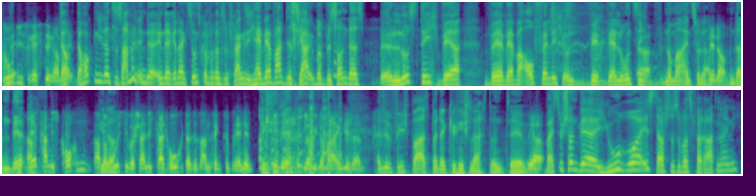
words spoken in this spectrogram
Rubis Restaurant. Da, da hocken die dann zusammen in der, in der Redaktionskonferenz und fragen sich, hey, wer war das Jahr über besonders äh, lustig, wer, wer, wer war auffällig und wer, wer lohnt sich nochmal einzuladen. Genau. Und dann wer, sind- wer ach, kann nicht kochen, aber Genau. wo ist die Wahrscheinlichkeit hoch, dass es anfängt zu brennen? Die werden dann, glaube ich, nochmal eingeladen. also viel Spaß bei der Küchenschlacht. Und äh, Ja. weißt du schon, wer Juror ist? Darfst du sowas verraten eigentlich?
